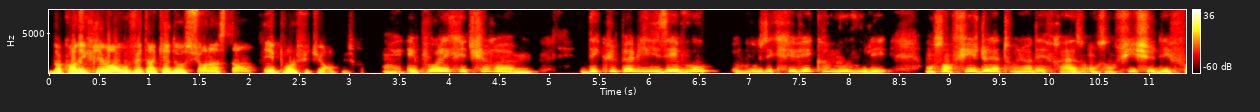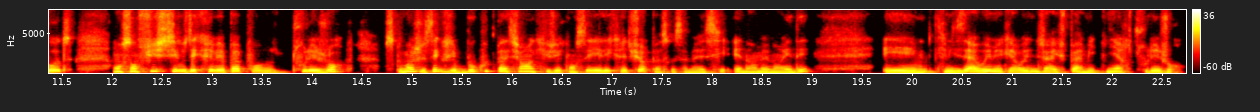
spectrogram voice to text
Donc en écrivant, vous faites un cadeau sur l'instant et pour le futur en plus. Et pour l'écriture, euh, déculpabilisez-vous, vous écrivez comme vous voulez. On s'en fiche de la tournure des phrases, on s'en fiche des fautes, on s'en fiche si vous écrivez pas pour tous les jours. Parce que moi, je sais que j'ai beaucoup de patients à qui j'ai conseillé l'écriture parce que ça m'a aussi énormément aidé. Et qui me disaient, ah oui, mais Caroline, j'arrive pas à m'y tenir tous les jours.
